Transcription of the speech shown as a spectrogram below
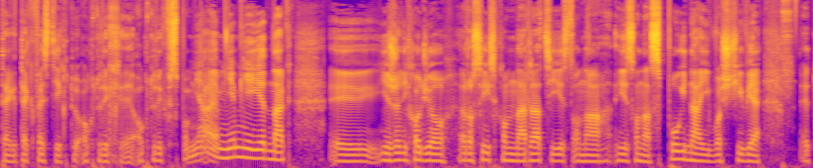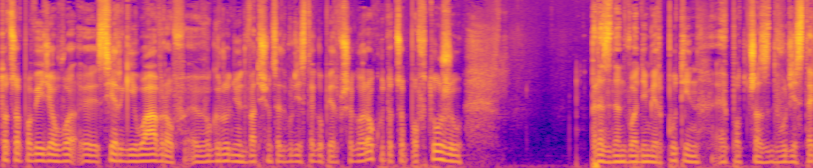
te, te kwestie, o których, o których wspomniałem. Niemniej jednak, e, jeżeli chodzi o rosyjską narrację, jest ona, jest ona spójna i właściwie to, co powiedział Siergiej Ławrow w grudniu 2021 roku, to, co powtórzył prezydent Władimir Putin e, podczas 20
